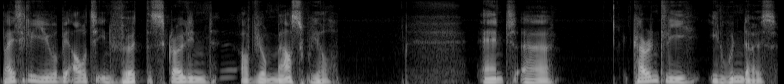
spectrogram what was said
basically, you will be able to invert the scrolling of your mouse wheel. And uh, currently in Windows,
